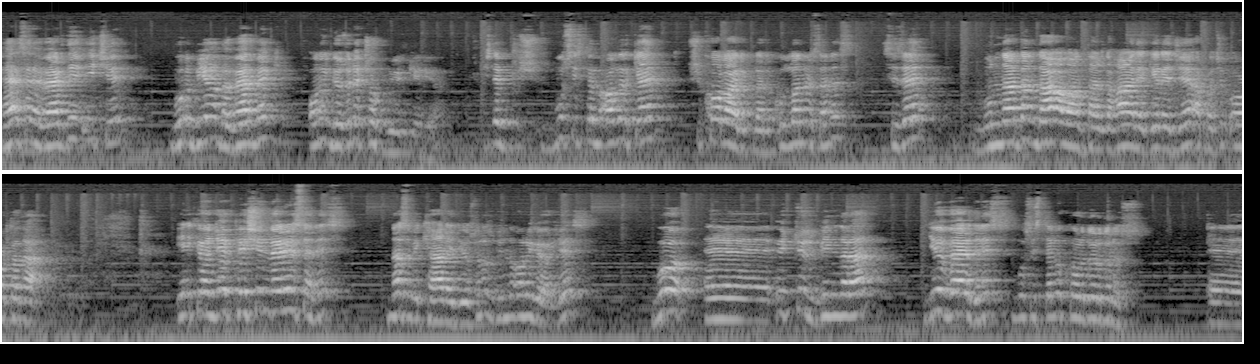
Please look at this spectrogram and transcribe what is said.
her sene verdiği için bunu bir anda vermek onun gözüne çok büyük geliyor. İşte bu sistemi alırken şu kolaylıkları kullanırsanız size bunlardan daha avantajlı hale geleceği apaçık ortada. İlk önce peşin verirseniz nasıl bir kar ediyorsunuz biz onu göreceğiz. Bu e, 300 bin lira diyor verdiniz, bu sistemi kurdurdunuz. E,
